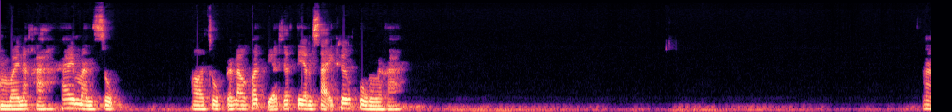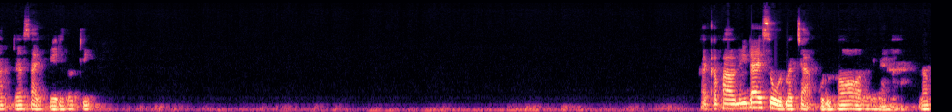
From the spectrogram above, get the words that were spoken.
ำไว้นะคะ ให้มันสุก พอสุกแล้วเราก็เดี๋ยวจะเตรียมใส่เครื่องปรุงนะคะ อะจะใส่เป็นรสดีผัดกะเพรารานี้ได้สูตรมาจากคุณพ่อเลยนะคะ รับ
